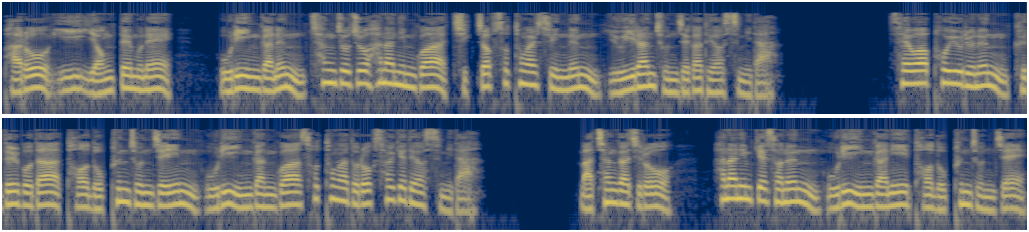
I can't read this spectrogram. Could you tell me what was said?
바로 이 영 때문에 우리 인간은 창조주 하나님과 직접 소통할 수 있는 유일한 존재가 되었습니다. 새와 포유류는 그들보다 더 높은 존재인 우리 인간과 소통하도록 설계되었습니다. 마찬가지로 하나님께서는 우리 인간이 더 높은 존재,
